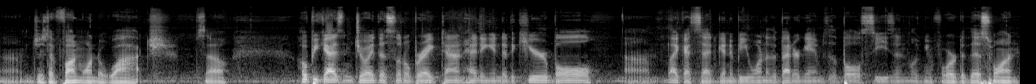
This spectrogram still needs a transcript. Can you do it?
Um, just a fun one to watch. So hope you guys enjoyed this little breakdown heading into the Cure Bowl. Um, like I said, going to be one of the better games of the bowl season. Looking forward to this one.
